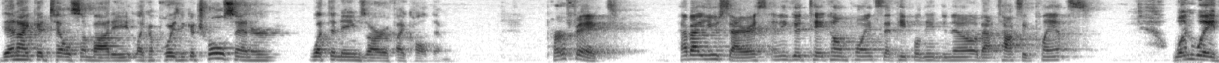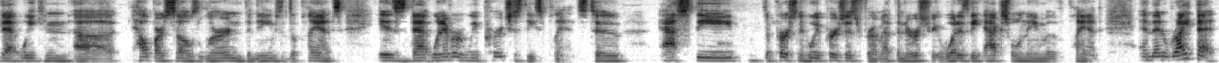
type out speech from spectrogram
then I could tell somebody like a poison control center what the names are if I called them. Perfect. How about you, Cyrus? Any good take home points that people need to know about toxic plants? One way that we can uh, help ourselves learn the names of the plants is that whenever we purchase these plants, to ask the the person who we purchased from at the nursery what is the actual name of the plant and then write that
